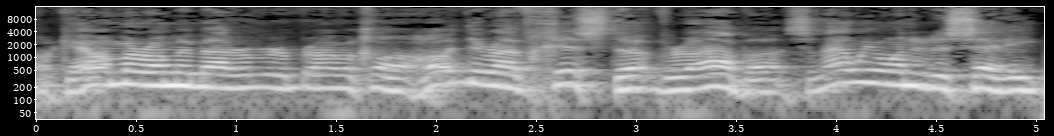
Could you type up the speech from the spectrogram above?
Okay, so now we wanted to say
